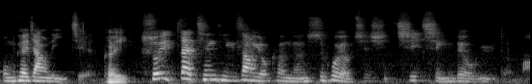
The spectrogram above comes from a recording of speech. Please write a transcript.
我们可以这样理解。可以。所以在天庭上有可能是会有七情七情六欲的吗？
